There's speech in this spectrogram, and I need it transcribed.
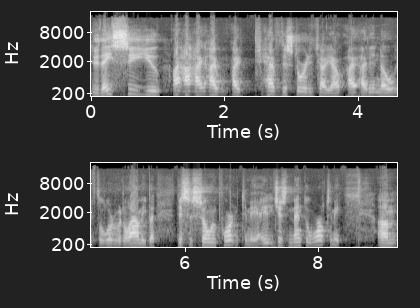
Do they see you? I, I, I, I have this story to tell you. I, I didn't know if the Lord would allow me, but this is so important to me. It just meant the world to me. Um,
